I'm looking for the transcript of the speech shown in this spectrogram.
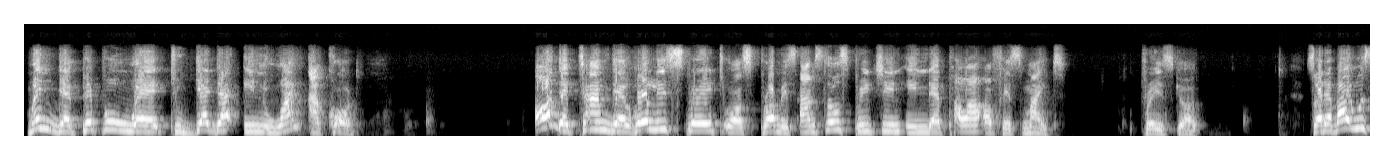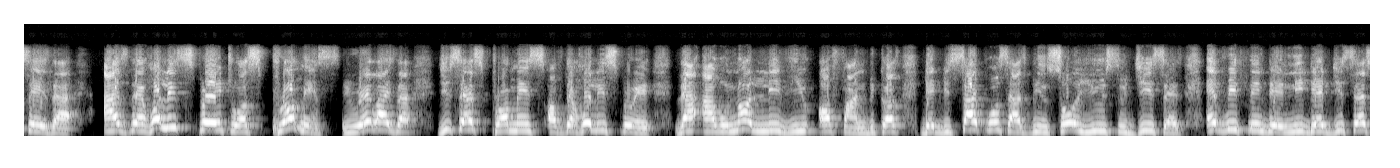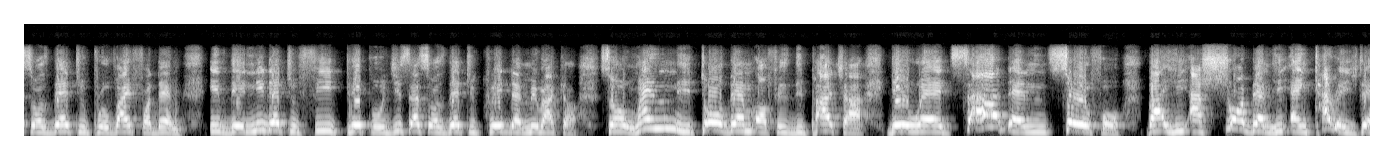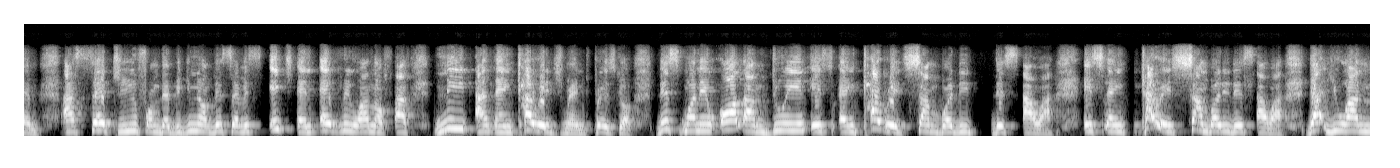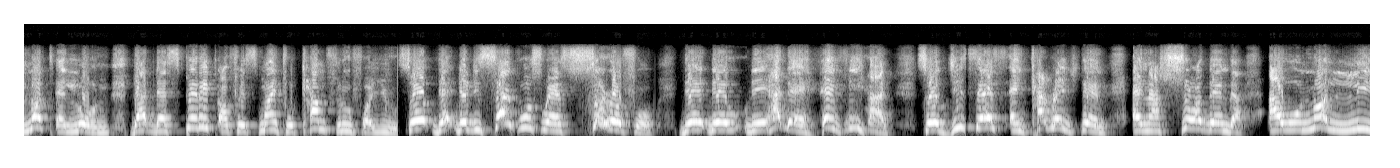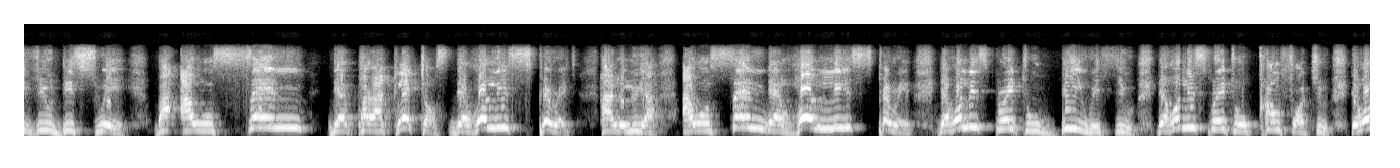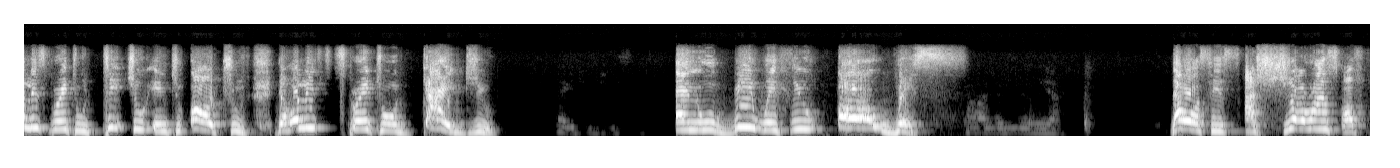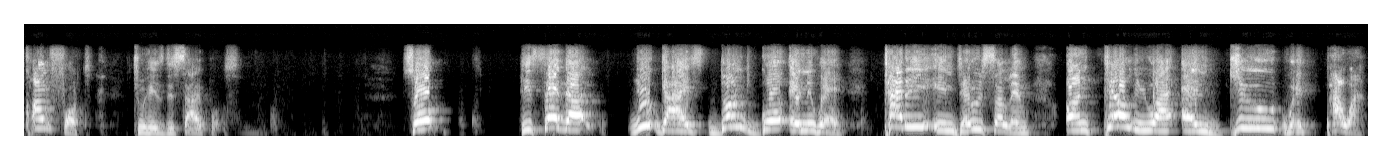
when the people were together in one accord, all the time the Holy Spirit was promised. I'm still preaching in the power of his might. Praise God. So the Bible says that as the Holy Spirit was promised, you realize that Jesus promised of the Holy Spirit that I will not leave you orphan because the disciples has been so used to Jesus. Everything they needed, Jesus was there to provide for them. If they needed to feed people, Jesus was there to create the miracle. So when he told them of his departure, they were sad and sorrowful, but he assured them, he encouraged them. I said to you from the beginning of this service, each and every one of need an encouragement. Praise God. This morning, all I'm doing is encourage somebody this hour. It's encourage somebody this hour that you are not alone, that the spirit of his might will come through for you. So the, the disciples were sorrowful. They, they, they had a heavy heart. So Jesus encouraged them and assured them that I will not leave you this way, but I will send the Paracletos, the Holy Spirit. Hallelujah. I will send the Holy Spirit. The Holy Spirit will be with you. The Holy Spirit will comfort you. The Holy Spirit will teach you into all truth. The Holy Spirit will guide you and will be with you always. That was his assurance of comfort to his disciples. So he said that you guys don't go anywhere. Tarry in Jerusalem until you are endued with power.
